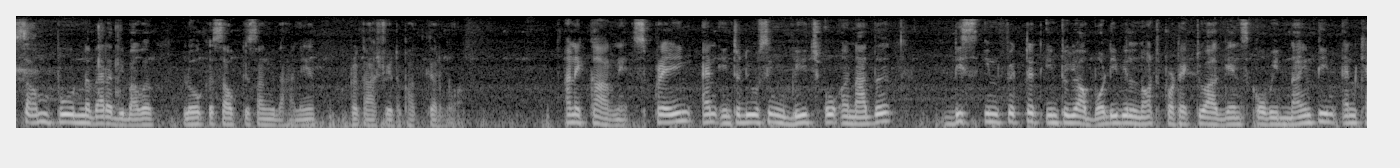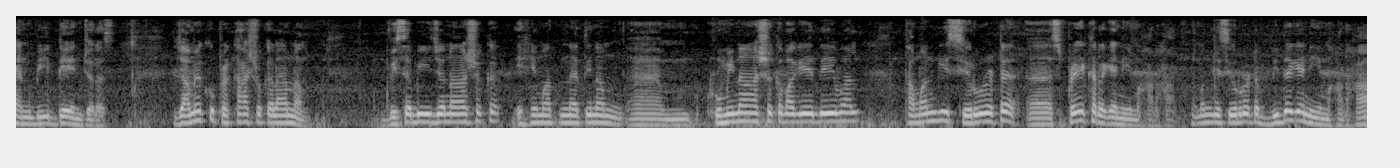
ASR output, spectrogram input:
සම්පූර්ණ වැරදි බව ලෝක සෞඛ්‍ය සංවිධානය ප්‍රකාශයට පත් කරනවා. අනෙක් කාරණය spraying and introducing bleach or another disinfectant into your body will not protect you against COVID-19 and can be dangerous. යමෙකු ප්‍රකාශ කළා නම් විස බීජනාශක එහෙමත් නැතිනම් කෘමිනාශක වගේ දේවල් තමන්ගේ සිරුරට ස්ප්‍රේ කර ගැනීම හරහා තමන්ගේ සිරුරට විද ගැනීම හරහා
